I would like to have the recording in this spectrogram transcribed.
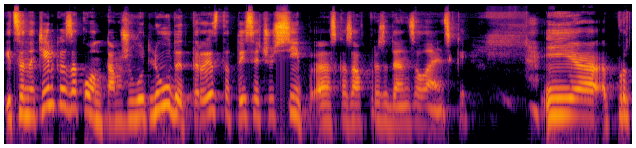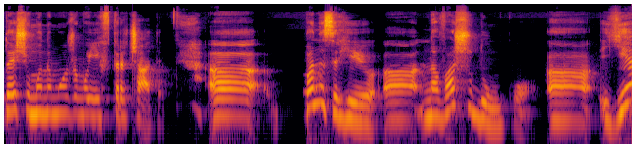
І це не тільки закон, там живуть люди 300 тисяч осіб, е, сказав президент Зеленський. І е, про те, що ми не можемо їх втрачати. Е, Пане Сергію, е, на вашу думку, є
